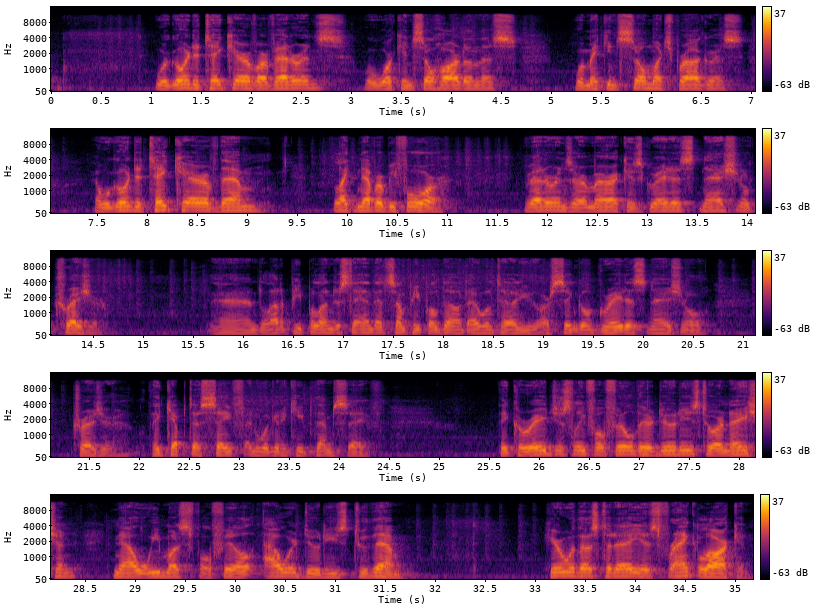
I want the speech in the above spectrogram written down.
We're going to take care of our veterans. We're working so hard on this. We're making so much progress. And we're going to take care of them like never before. Veterans are America's greatest national treasure. And a lot of people understand that, some people don't. I will tell you, our single greatest national treasure. They kept us safe, and we're going to keep them safe. They courageously fulfilled their duties to our nation. Now we must fulfill our duties to them. Here with us today is Frank Larkin.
